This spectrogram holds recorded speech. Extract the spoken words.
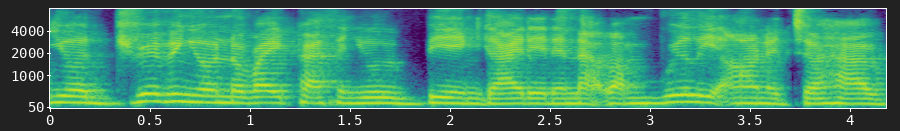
you're driven you're on the right path and you're being guided. And i'm really honored to have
